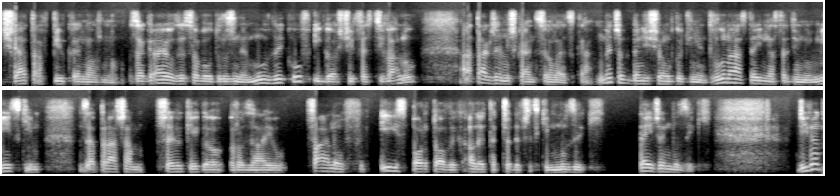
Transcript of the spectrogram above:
Świata w piłkę nożną. Zagrają ze sobą drużyny muzyków i gości festiwalu, a także mieszkańcy Olecka. Mecz odbędzie się o godzinie 12 na Stadionie Miejskim. Zapraszam wszelkiego rodzaju fanów i sportowych, ale też przede wszystkim muzyki, tejże muzyki. 9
